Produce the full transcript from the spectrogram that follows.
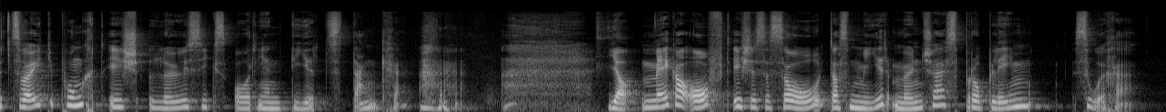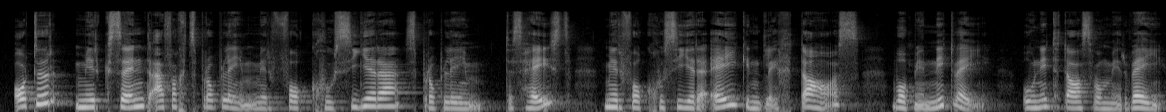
Der zweite Punkt ist lösungsorientiertes Denken. ja, mega oft ist es so, dass wir Menschen das Problem suchen. Oder wir sehen einfach das Problem. Wir fokussieren das Problem. Das heißt, wir fokussieren eigentlich das, was wir nicht wollen und nicht das, was wir wollen.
